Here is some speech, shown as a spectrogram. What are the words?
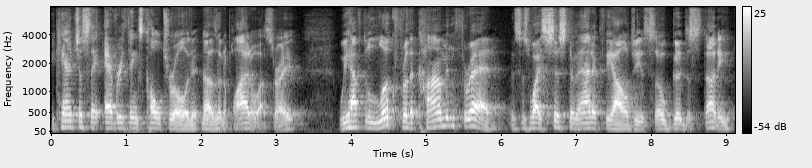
we can't just say everything's cultural and it doesn't apply to us, right? We have to look for the common thread. This is why systematic theology is so good to study,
